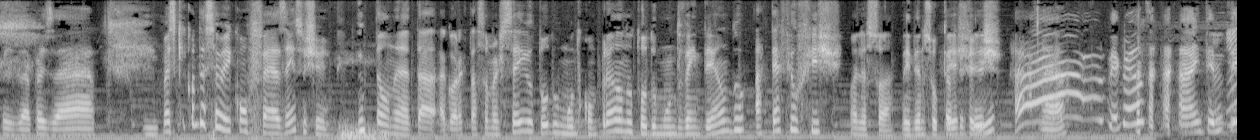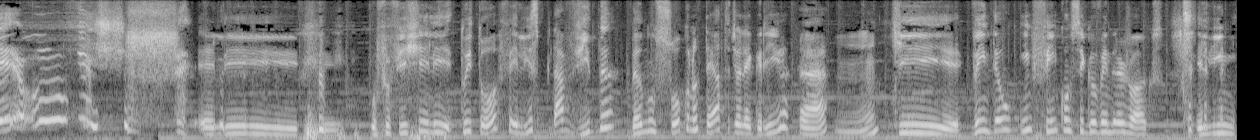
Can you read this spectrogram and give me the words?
Pois é, pois é. Mas o que aconteceu aí com o Fez, hein, Sushi? Então, né, tá, agora que tá Summer Sale, todo mundo comprando, todo mundo vendendo, até Phil Fish, olha só, vendendo seu até peixe ali. Ah, é. entendeu? ele. o Phil Fish, ele tweetou feliz da vida, dando um soco no teto de alegria. É. Hum. Que vendeu, enfim, conseguiu vender jogos. Ele, em,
